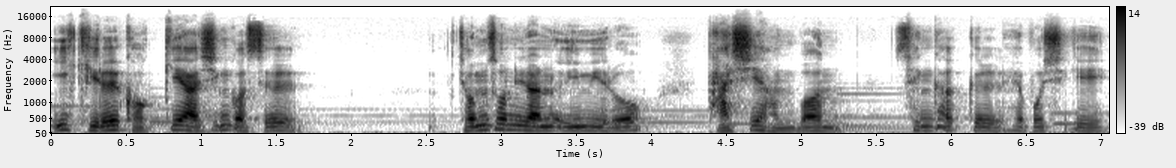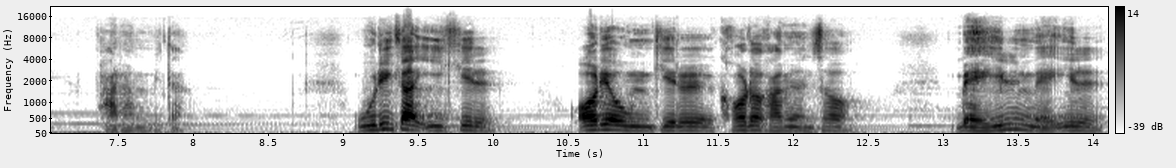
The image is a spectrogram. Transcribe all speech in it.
이 길을 걷게 하신 것을 겸손이라는 의미로 다시 한번 생각을 해보시기 바랍니다. 우리가 이 길, 어려운 길을 걸어가면서 매일매일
